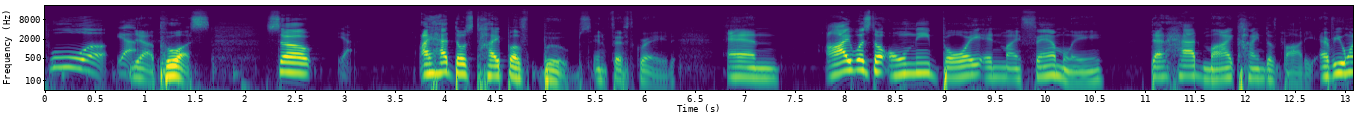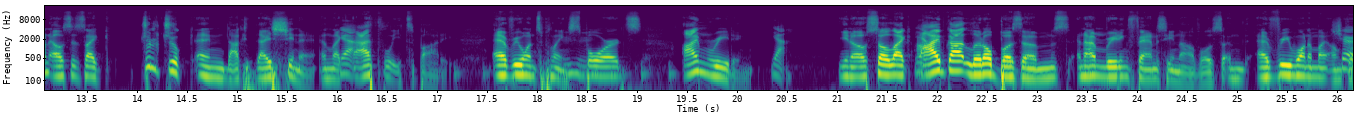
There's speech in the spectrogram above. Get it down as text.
pool. Yeah. yeah, poo us. So Yeah. I had those type of boobs in fifth grade, and I was the only boy in my family that had my kind of body. Everyone else is like chulchuk and daishine and like yeah. athlete's body. Everyone's playing mm-hmm. sports. I'm reading. Yeah. You know, so like yeah. I've got little bosoms and I'm reading fantasy novels and every one of my uncles sure.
